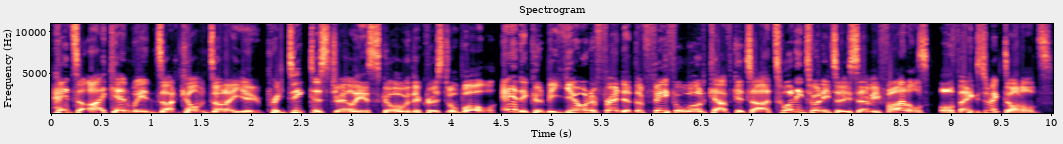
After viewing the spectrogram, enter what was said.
Head to iCanWin.com.au, predict Australia's score with a crystal ball, and it could be you and a friend at the FIFA World Cup Qatar 2022 semi finals, all thanks to McDonald's.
